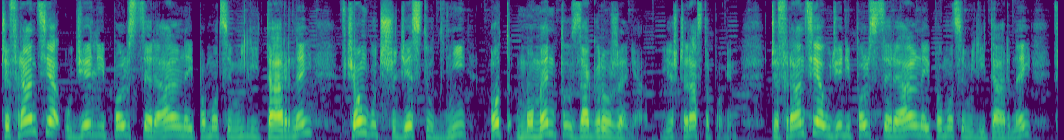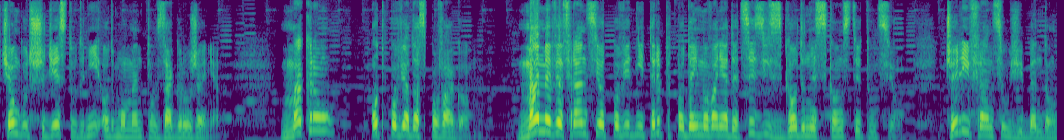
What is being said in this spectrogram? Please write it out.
Czy Francja udzieli Polsce realnej pomocy militarnej w ciągu 30 dni od momentu zagrożenia? Jeszcze raz to powiem. Czy Francja udzieli Polsce realnej pomocy militarnej w ciągu 30 dni od momentu zagrożenia? Macron odpowiada z powagą. Mamy we Francji odpowiedni tryb podejmowania decyzji zgodny z konstytucją. Czyli Francuzi będą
